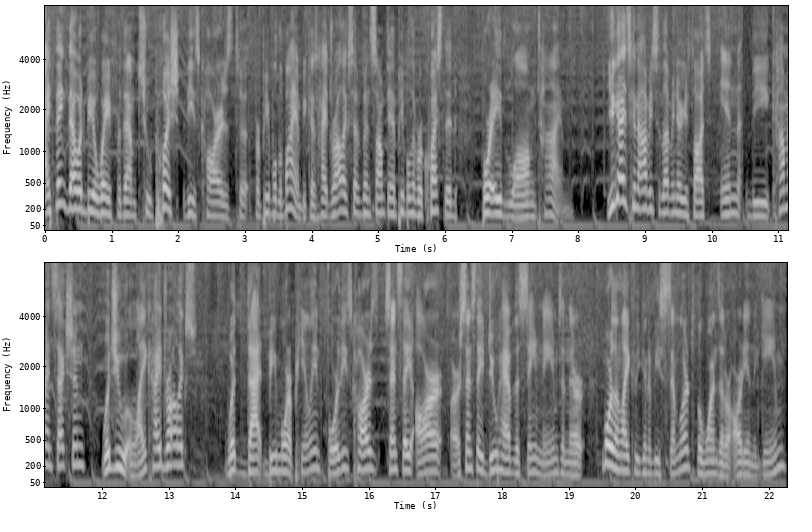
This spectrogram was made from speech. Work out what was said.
I think that would be a way for them to push these cars to for people to buy them because hydraulics have been something that people have requested for a long time. You guys can obviously let me know your thoughts in the comment section. Would you like hydraulics? would that be more appealing for these cars since they are or since they do have the same names and they're more than likely going to be similar to the ones that are already in the game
